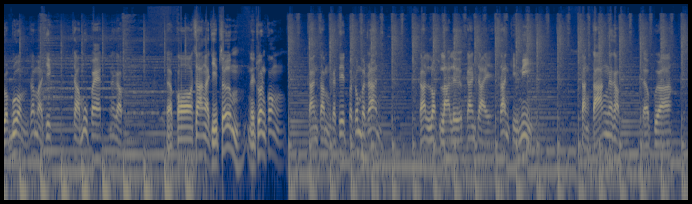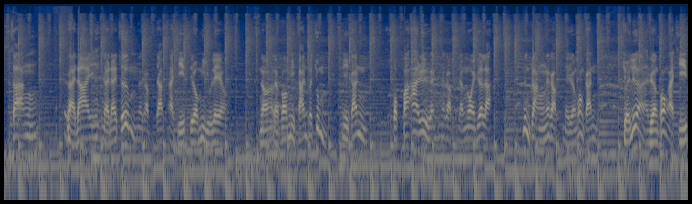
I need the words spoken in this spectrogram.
รวบรวมสมาชิกชาวมู่แปดนะครับ แล้วก็สร้างอาชีพเสริมในช่วงของการทำเกษตรผสมผสานการลดละเลยการใช้สารเคมีต่างๆนะครับ แล้วเพื่อสร้างรายได้รายได้เสริมนะครับ จากอาชีพที่เรามีอยู่แล้วเนาะแล้วก็มีการประชุมมีการพบปะอารือกันนะครับ อย่างน้อยเดือนละหนึ่งครั้งนะครับ ในเรื่องของการช่วยเหลือเรื่องของอาชีพ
